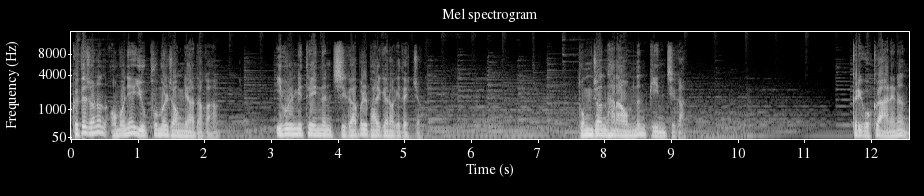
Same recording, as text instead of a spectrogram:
그때 저는 어머니의 유품을 정리하다가 이불 밑에 있는 지갑을 발견하게 됐죠. 동전 하나 없는 빈 지갑. 그리고 그 안에는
